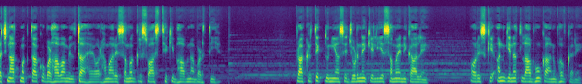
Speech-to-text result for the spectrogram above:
रचनात्मकता को बढ़ावा मिलता है और हमारे समग्र स्वास्थ्य की भावना बढ़ती है। प्राकृतिक दुनिया से जुड़ने के लिए समय निकालें और इसके अनगिनत लाभों का अनुभव करें।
